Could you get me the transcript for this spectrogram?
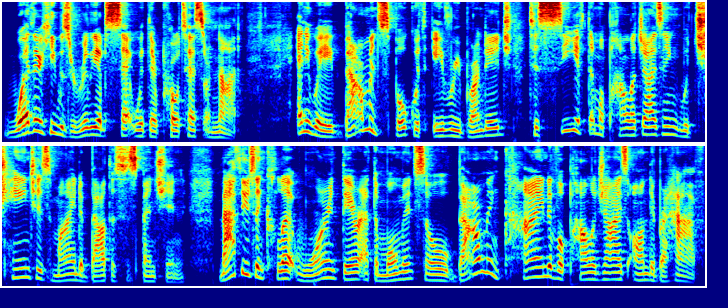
whether he was really upset with their protests or not. Anyway, Bowerman spoke with Avery Brundage to see if them apologizing would change his mind about the suspension. Matthews and Collett weren't there at the moment, so Bowerman kind of apologized on their behalf.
